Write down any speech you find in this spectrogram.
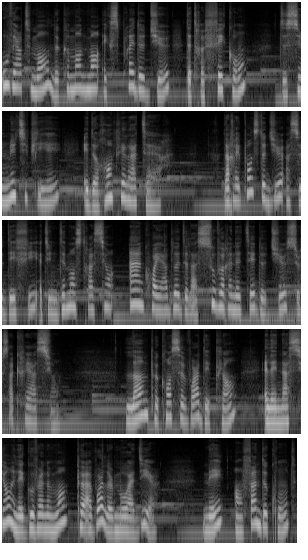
ouvertement le commandement exprès de Dieu d'être fécond, de se multiplier et de remplir la terre. La réponse de Dieu à ce défi est une démonstration incroyable de la souveraineté de Dieu sur sa création. L'homme peut concevoir des plans et les nations et les gouvernements peuvent avoir leur mot à dire. Mais, en fin de compte,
